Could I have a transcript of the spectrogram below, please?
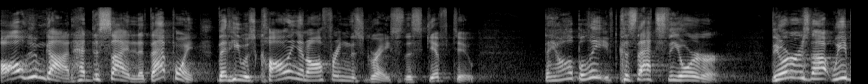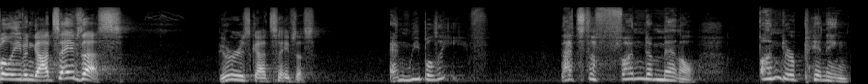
All whom God had decided at that point that He was calling and offering this grace, this gift to, they all believed because that's the order. The order is not we believe and God saves us, the order is God saves us and we believe. That's the fundamental underpinning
